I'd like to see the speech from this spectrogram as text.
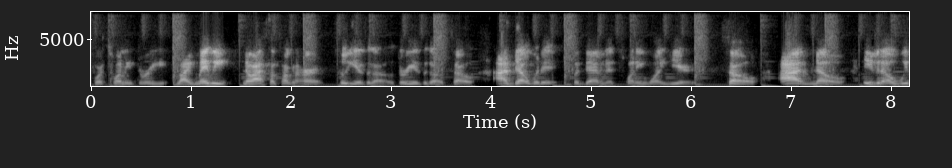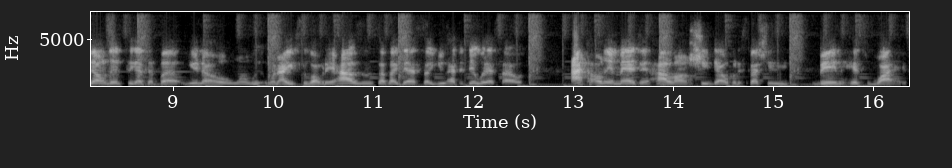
for 23. Like maybe no, I started talking to her two years ago, three years ago. So I dealt with it for damn near 21 years. So I know, even though we don't live together, but you know, when we when I used to go over their houses and stuff like that, so you had to deal with it. So I can only imagine how long she dealt with, it, especially being his wife.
